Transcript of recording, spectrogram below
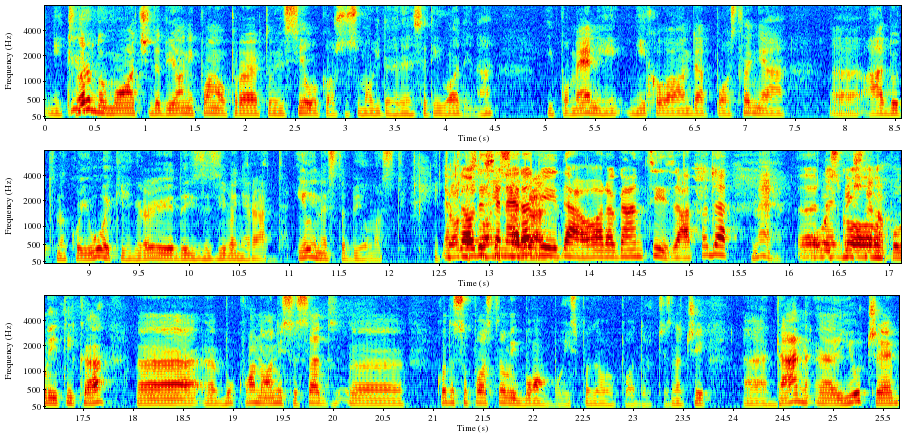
ni tvrdu moć da bi oni ponovo projektovali silu kao što su mogli 90. godina i po meni njihova onda poslednja uh, adut na koji uvek igraju je da izazivanje rata ili nestabilnosti. I to dakle, ovde se ne radi da, o aroganciji Zapada. Ne, uh, ovo je nego... smišljena politika. Uh, bukvalno oni su sad, uh, kod da su postavili bombu ispod ovog područja. Znači, dan, juče,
